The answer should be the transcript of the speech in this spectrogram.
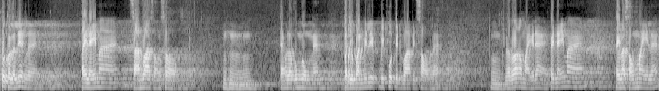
พูดคนละเรื่องเลย ไปไหนมาสามวาสองศอกแต่เราคงงงนะ ปัจจุบันไม่เรียกไม่พูดเป็นวาเป็นศอกแล้ว แล้วก็เอาใหม่ก็ได้ ไปไหนมา ไปมาสองไมล์แล้ว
